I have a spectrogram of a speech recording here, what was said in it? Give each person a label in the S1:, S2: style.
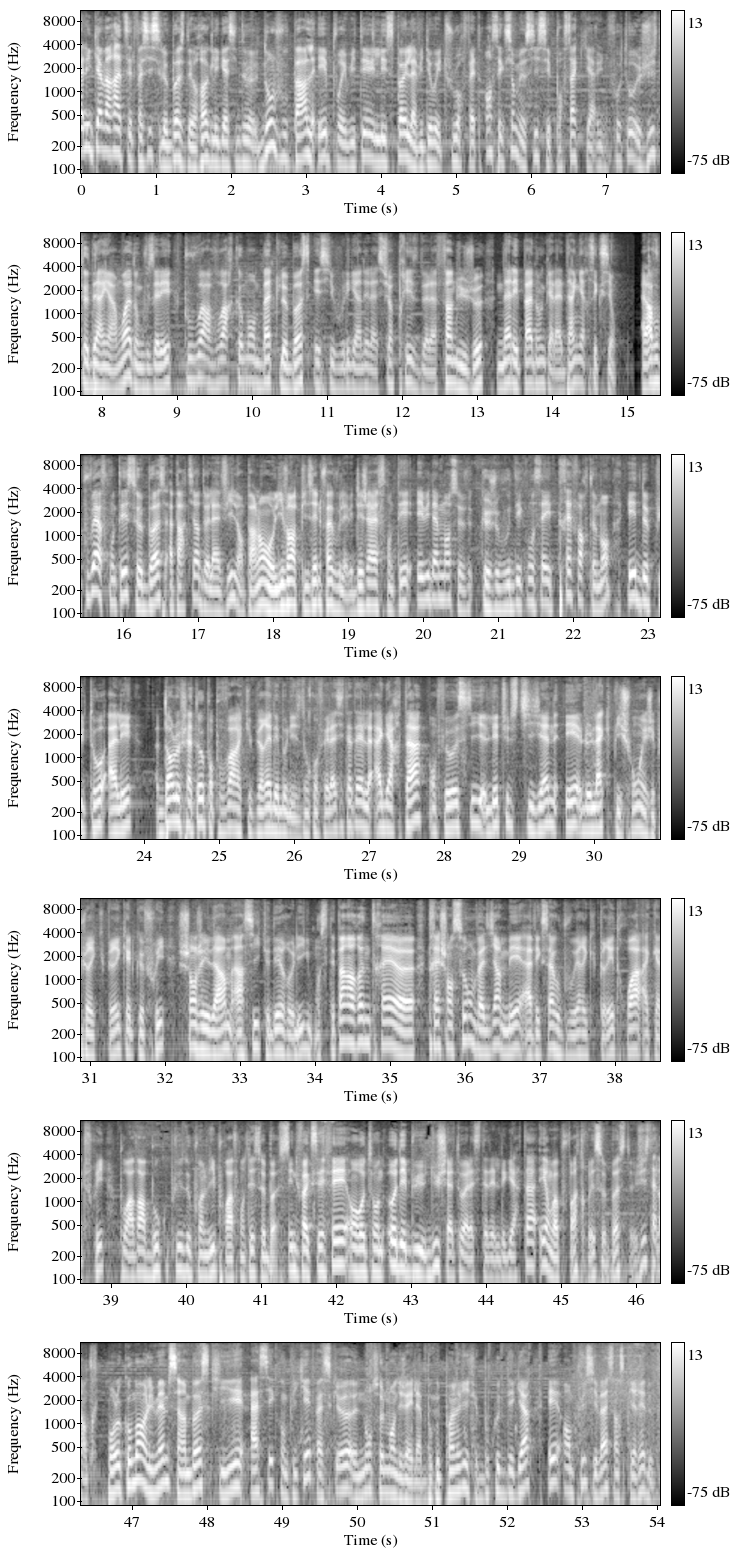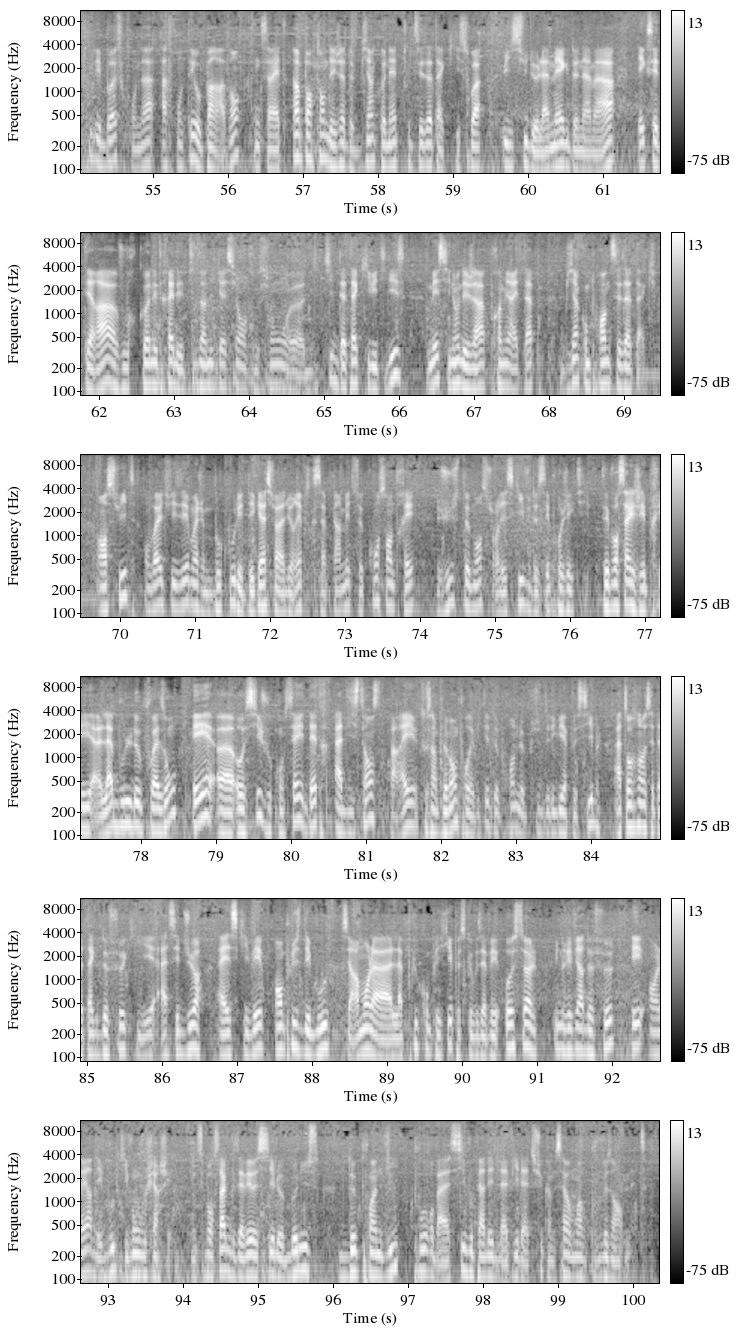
S1: Salut camarades, cette fois-ci c'est le boss de Rogue Legacy 2 dont je vous parle et pour éviter les spoils, la vidéo est toujours faite en section mais aussi c'est pour ça qu'il y a une photo juste derrière moi donc vous allez pouvoir voir comment battre le boss et si vous voulez garder la surprise de la fin du jeu, n'allez pas donc à la dernière section. Alors vous pouvez affronter ce boss à partir de la ville en parlant au livreur de pizza une fois que vous l'avez déjà affronté. Évidemment ce que je vous déconseille très fortement est de plutôt aller dans le château pour pouvoir récupérer des bonus. Donc on fait la citadelle Agartha, on fait aussi l'étude stygienne et le lac Pichon et j'ai pu récupérer quelques fruits, changer d'armes ainsi que des reliques. Bon c'était pas un run très, euh, très chanceux on va dire mais avec ça vous pouvez récupérer 3 à 4 fruits pour avoir beaucoup plus de points de vie pour affronter ce boss. Une fois que c'est fait on retourne au début du château à la citadelle d'Agartha et on va pouvoir trouver ce boss juste à l'entrée. Pour le combat en lui-même c'est un boss qui est assez compliqué parce que non seulement déjà il a beaucoup de points de vie, il fait beaucoup de dégâts et en plus il va s'inspirer de tous les boss qu'on a affrontés auparavant. Donc ça va être important déjà de bien connaître toutes ces attaques, qui soient issues de la Meg, de Namaha, etc. Vous reconnaîtrez des petites indications en fonction euh, du type d'attaque qu'il utilise. Mais sinon déjà, première étape, bien comprendre ses attaques. Ensuite, on va utiliser, moi j'aime beaucoup les dégâts sur la durée parce que ça permet de se concentrer justement sur l'esquive de ces projectiles. C'est pour ça que j'ai pris la boule de poison et euh, aussi je vous conseille d'être à distance, pareil, tout simplement pour éviter de prendre le plus de dégâts possible. Attention à cette attaque de feu qui est assez dure à esquiver, en plus des boules, c'est vraiment la, la plus compliquée parce que vous avez au sol une rivière de feu et en l'air des boules qui vont vous chercher. Donc c'est pour ça que vous avez aussi le bonus de points de vie pour bah, si vous perdez de la vie là-dessus, comme ça au moins vous pouvez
